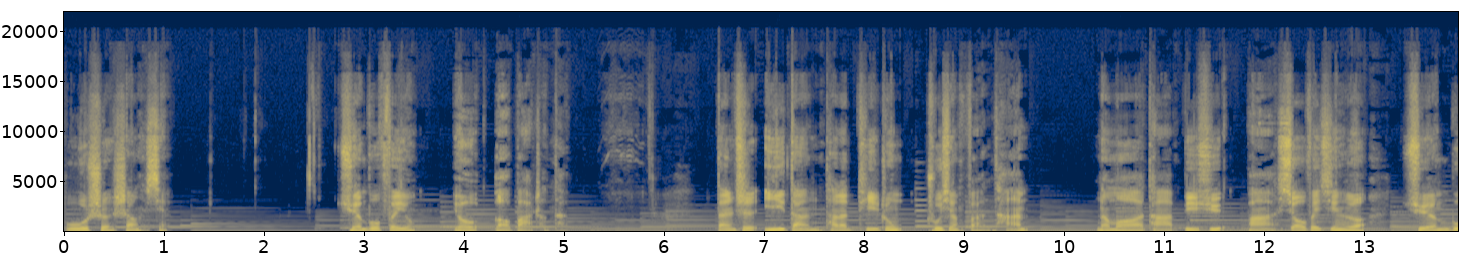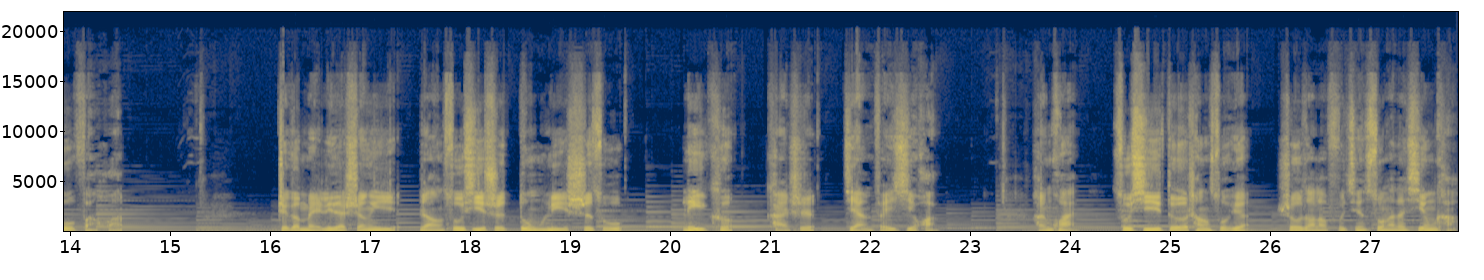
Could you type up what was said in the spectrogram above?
不设上限，全部费用由老爸承担。但是，一旦他的体重出现反弹，那么他必须把消费金额全部返还。这个美丽的生意让苏西是动力十足，立刻开始减肥计划。很快，苏西得偿所愿。收到了父亲送来的信用卡，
